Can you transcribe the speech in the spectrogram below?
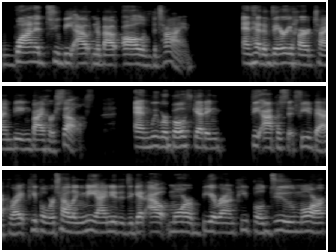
wanted to be out and about all of the time and had a very hard time being by herself. And we were both getting the opposite feedback, right? People were telling me I needed to get out more, be around people, do more.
